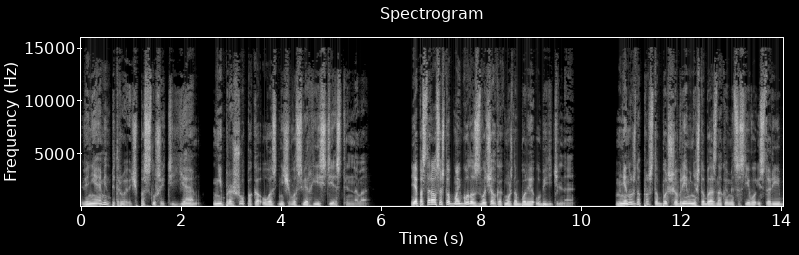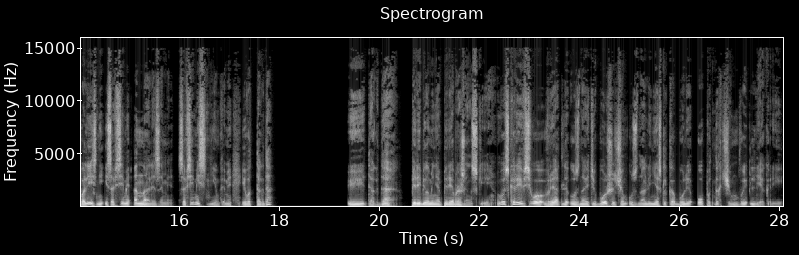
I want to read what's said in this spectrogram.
Вениамин Петрович, послушайте, я не прошу пока у вас ничего сверхъестественного. Я постарался, чтобы мой голос звучал как можно более убедительно. Мне нужно просто больше времени, чтобы ознакомиться с его историей болезни и со всеми анализами, со всеми снимками. И вот тогда... И тогда, — перебил меня Преображенский, — вы, скорее всего, вряд ли узнаете больше, чем узнали несколько более опытных, чем вы, лекарей,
